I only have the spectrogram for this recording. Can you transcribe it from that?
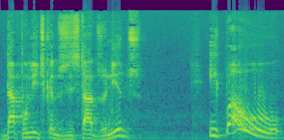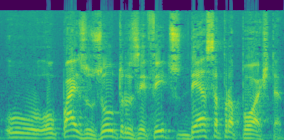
da política dos Estados Unidos? E qual o, ou quais os outros efeitos dessa proposta?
